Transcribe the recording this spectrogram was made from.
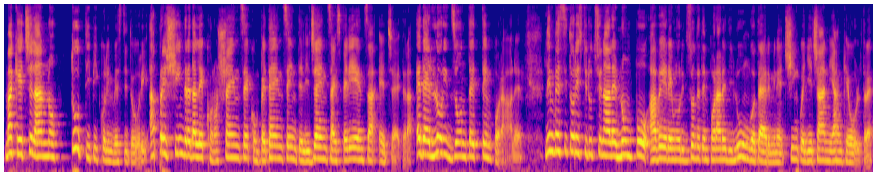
ma che ce l'hanno tutti i piccoli investitori, a prescindere dalle conoscenze, competenze, intelligenza, esperienza, eccetera. Ed è l'orizzonte temporale. L'investitore istituzionale non può avere un orizzonte temporale di lungo termine, 5-10 anni anche oltre,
